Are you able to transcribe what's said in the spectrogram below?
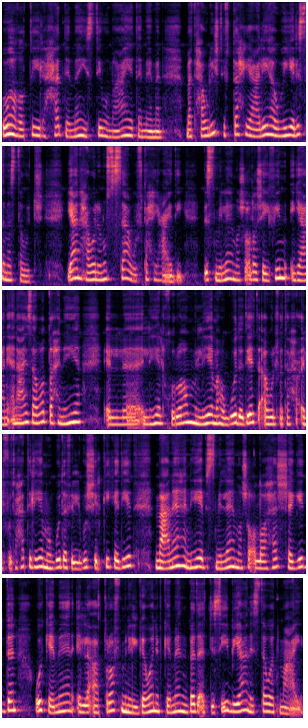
وهغطيه لحد ما يستوي معايا تماما. ما تحاوليش تفتحي عليها وهي لسه ما استوتش. يعني حوالي نص ساعة وافتحي عادي. بسم الله ما شاء الله شايفين يعني أنا عايزة أوضح إن هي اللي هي الخرام اللي هي موجودة ديت أو الفتح الفتحات اللي هي موجودة في وش الكيكة ديت معناها إن هي بسم الله ما شاء الله هشة جدا وكمان الأطراف من الجوانب كمان بدأت تسيب يعني استوت معايا.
